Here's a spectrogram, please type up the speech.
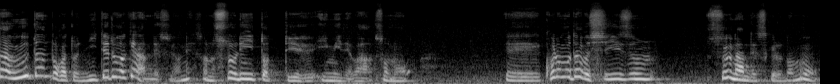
際はウータンとかと似てるわけなんですよね。そのストリートっていう意味ではその、えー、これも多分シーズン2なんですけれども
